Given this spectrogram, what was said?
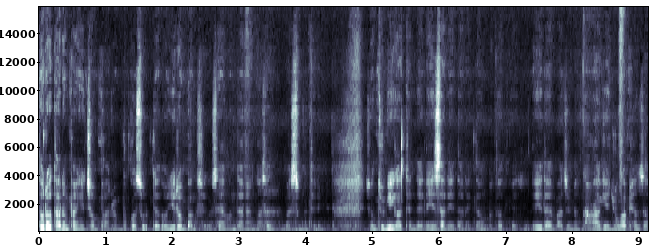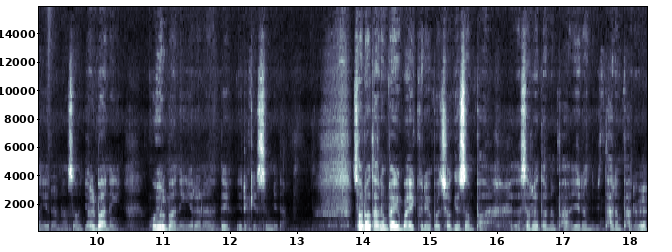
서로 다른 방의 전파를 쏠 때도 이런 방식을 사용한다는 것을 말씀을 드립니다. 전투기 같은데 레이사 레이더에 땅부터 레이더에 맞으면 강하게 융합 현상이 일어나서 열 반응이 고열 반응이 일어나는데 이렇게 씁니다. 서로 다른 파의 마이크로웨이브 적외선 파, 서로 다른 파 이런 다른 파를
